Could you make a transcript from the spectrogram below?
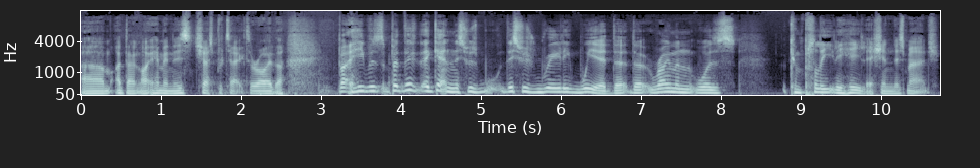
um, I don't like him in his chest protector either. But he was. But th- again, this was this was really weird that that Roman was completely heelish in this match.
